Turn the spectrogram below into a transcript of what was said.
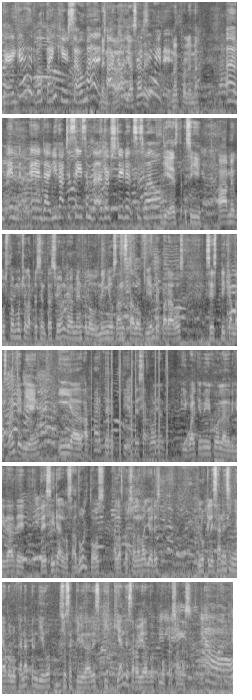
Very good. Well, thank you so much. De I nada, really ya sabe, it. no hay problema. Um, and and uh, you got to see some of the other students as well. Y es- sí, ah, me gustó mucho la presentación, realmente los niños han estado bien preparados, se explican bastante bien y ah, aparte desarrollan, igual que mi hijo, la habilidad de decir a los adultos, a las personas mayores, lo que les han enseñado, lo que han aprendido, sus actividades y que han desarrollado como personas. Oh,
